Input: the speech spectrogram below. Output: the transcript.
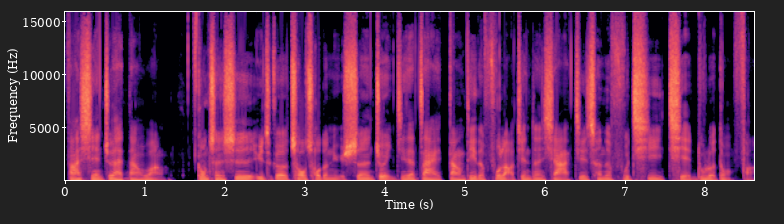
发现就在当晚。工程师与这个丑丑的女生就已经在在当地的父老见证下结成了夫妻，且入了洞房。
